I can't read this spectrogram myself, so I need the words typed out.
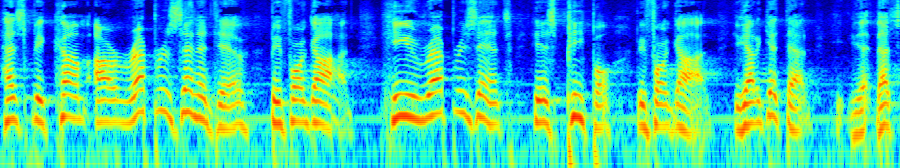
has become our representative before God. He represents his people before God. You got to get that. That's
